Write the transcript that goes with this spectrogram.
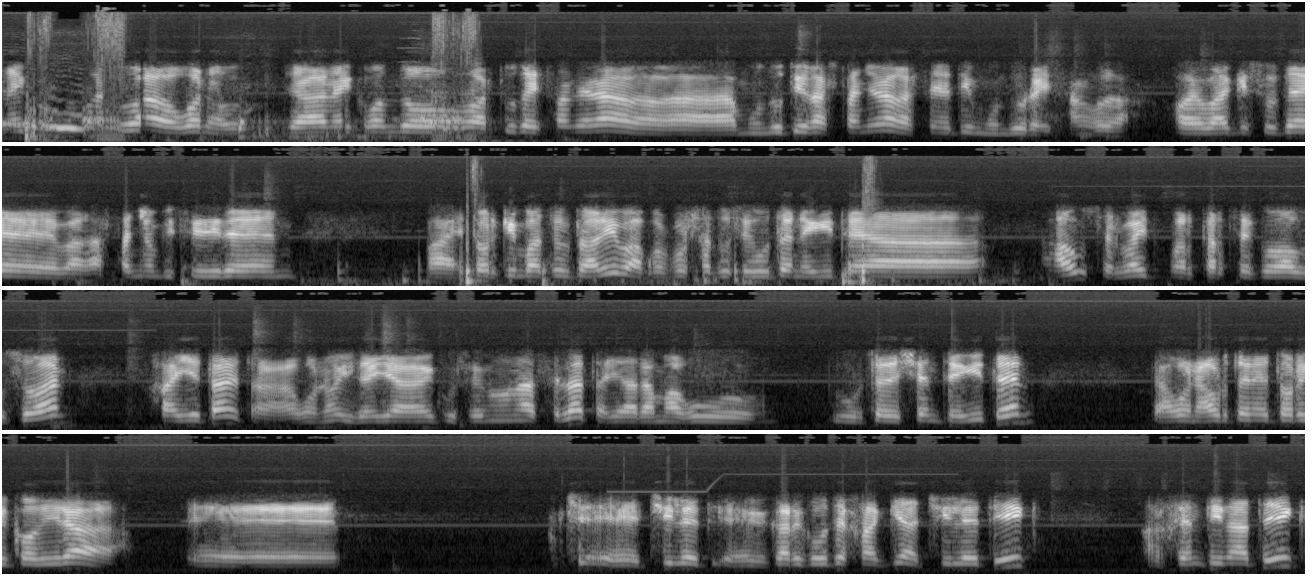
nahiko batua, o, bueno, ja nahiko ondo hartuta izan dena, ba, mundutik gaztainora, gaztainetik mundura izango da. Hore, ba, ekizute, ba, gaztainon bizi diren, ba, etorkin batzuktari, ba, proposatu ziguten egitea hau, zerbait partartzeko auzoan, jaieta, eta, bueno, ideia ikusten nuna zela, eta ja daramagu urte desente egiten, eta, bueno, aurten etorriko dira, e, Tx- Txile, ekarriko dute jakia Txiletik, Argentinatik,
